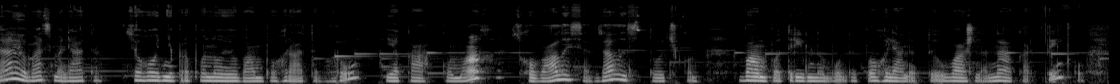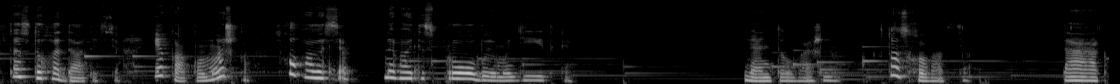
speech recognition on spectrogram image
Вітаю вас, малята! Сьогодні пропоную вам пограти в гру, яка комаха сховалася за листочком. Вам потрібно буде поглянути уважно на картинку та здогадатися, яка комашка сховалася. Давайте спробуємо, дітки. Гляньте уважно, хто сховався? Так,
